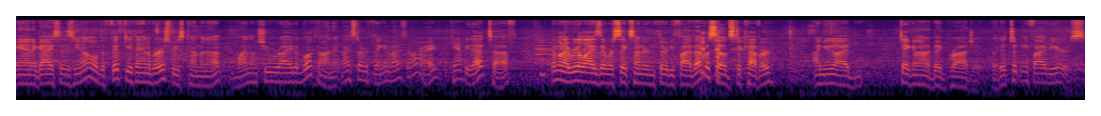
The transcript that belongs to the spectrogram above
And a guy says, You know, the 50th anniversary is coming up. Why don't you write a book on it? And I started thinking about it. I said, All right, can't be that tough. Then, when I realized there were 635 episodes to cover, I knew I'd taken on a big project. But it took me five years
